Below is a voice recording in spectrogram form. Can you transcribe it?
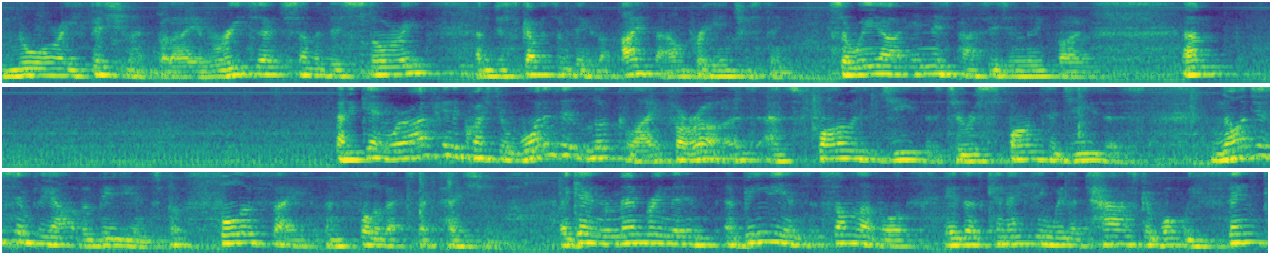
nor a fisherman, but I have researched some of this story and discovered some things that I found pretty interesting. So we are in this passage in Luke 5. Um, and again, we're asking the question what does it look like for us as followers of Jesus to respond to Jesus not just simply out of obedience, but full of faith and full of expectation. Again, remembering that obedience at some level is us connecting with a task of what we think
